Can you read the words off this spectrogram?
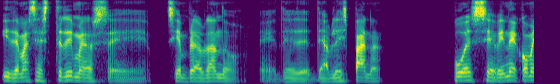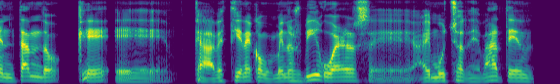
y demás streamers, eh, siempre hablando de, de, habla hispana, pues se viene comentando que cada vez tiene como menos viewers, eh, hay mucho debate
